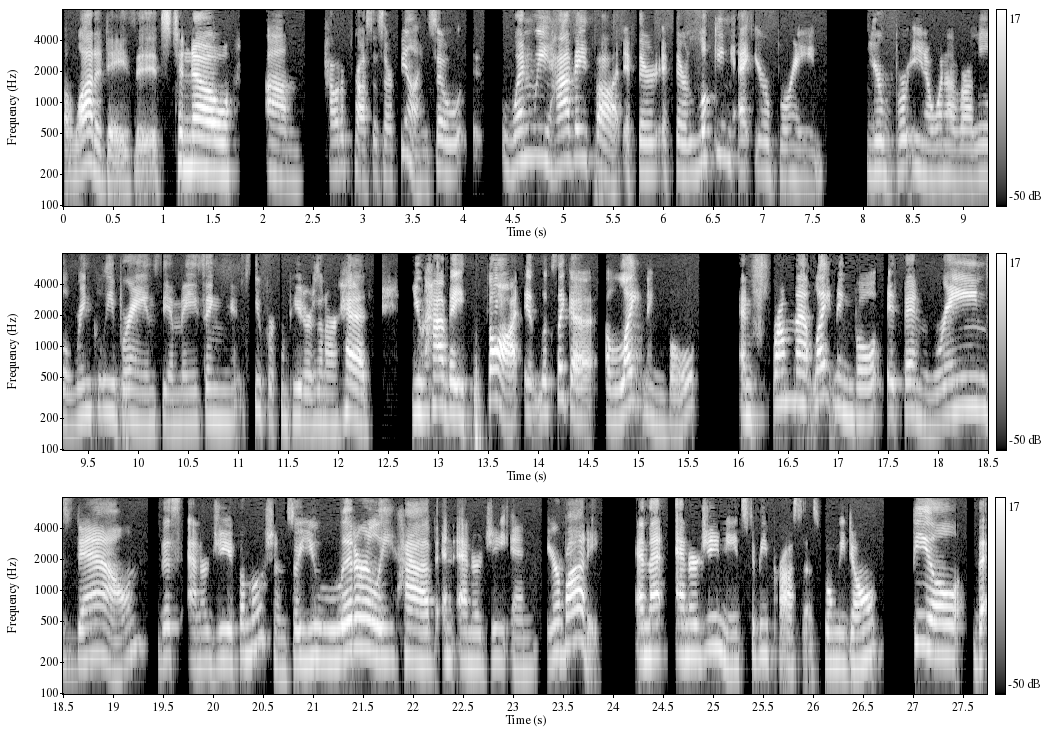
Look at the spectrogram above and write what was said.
a lot of days, it's to know um, how to process our feelings. So when we have a thought, if they're if they're looking at your brain your you know one of our little wrinkly brains the amazing supercomputers in our head you have a thought it looks like a, a lightning bolt and from that lightning bolt it then rains down this energy of emotion. So you literally have an energy in your body and that energy needs to be processed. When we don't feel the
